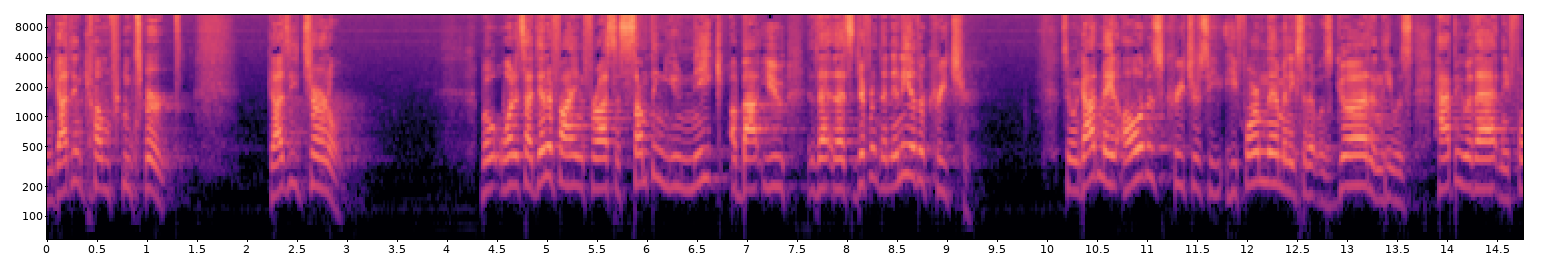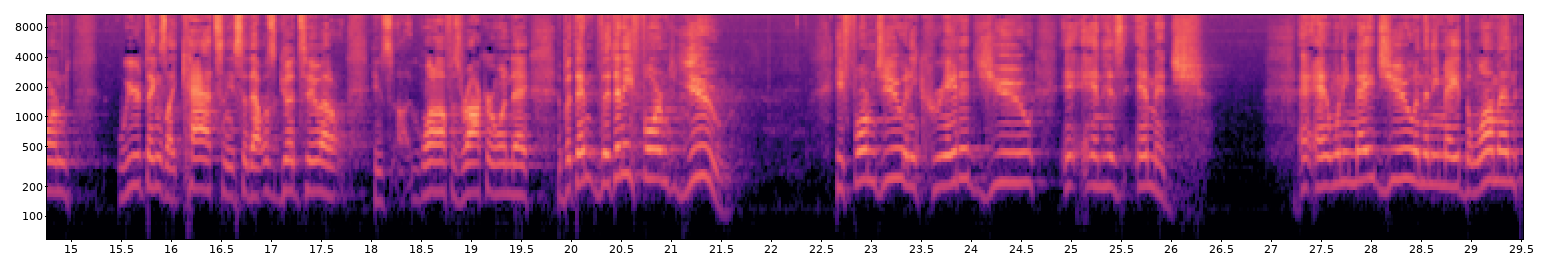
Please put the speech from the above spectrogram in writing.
And God didn't come from dirt. God's eternal. But what it's identifying for us is something unique about you that, that's different than any other creature. So when God made all of his creatures, he, he formed them and he said it was good and he was happy with that and he formed weird things like cats and he said that was good too. I don't, he's went off his rocker one day. But then, but then he formed you. He formed you and he created you in, in his image. And, and when he made you and then he made the woman,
